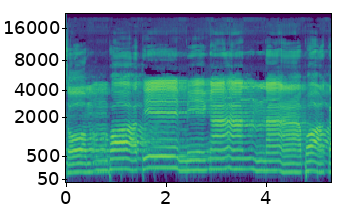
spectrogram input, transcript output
สมพ่อที่มีงานหน้าพ่อกัน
